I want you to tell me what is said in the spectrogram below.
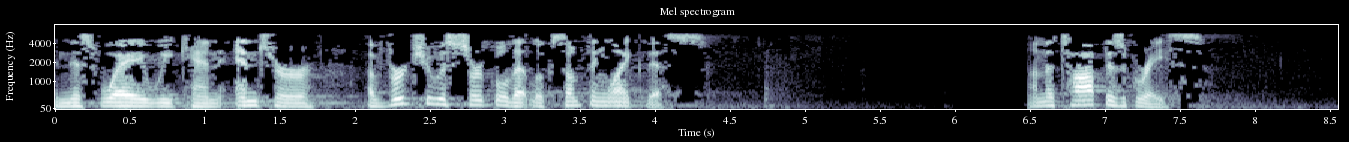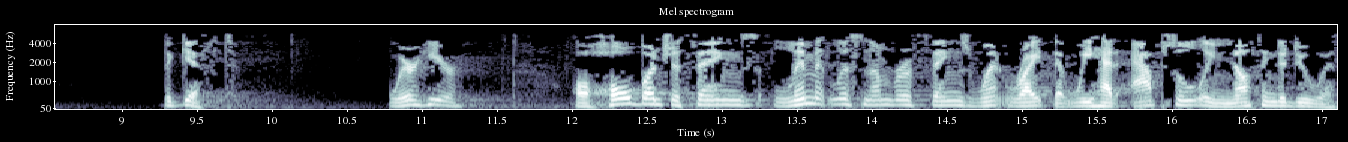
In this way, we can enter a virtuous circle that looks something like this. On the top is grace, the gift. We're here. A whole bunch of things, limitless number of things went right that we had absolutely nothing to do with.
